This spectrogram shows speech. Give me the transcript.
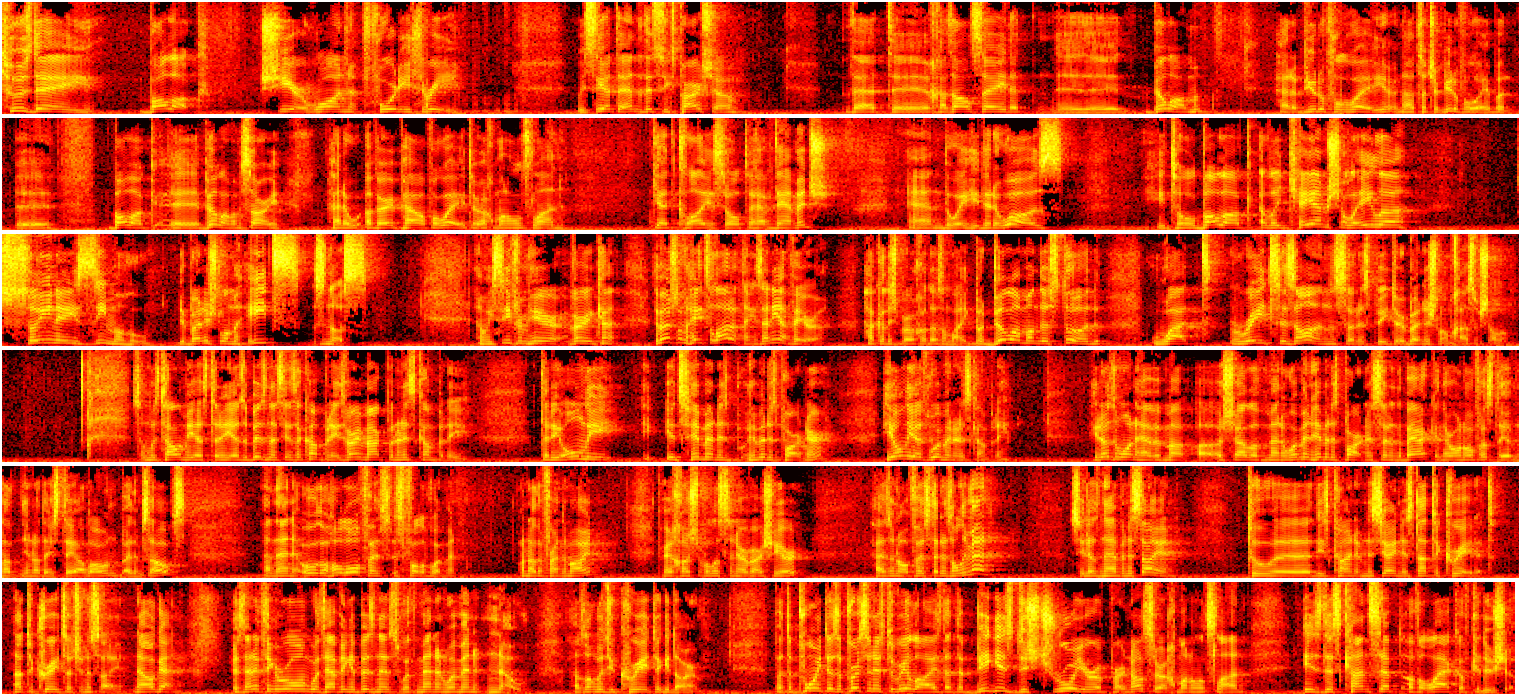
Tuesday, Balak, Shiur 143. We see at the end of this week's Parsha that uh, Chazal say that uh, Bilam had a beautiful way, not such a beautiful way, but uh, Balak, uh, Bilam, I'm sorry, had a, a very powerful way to Rahman al get Klal Yisrael to have damage. And the way he did it was, he told Balak, Elikayim Shaleila Soine Zimahu. The Shalom hates Znus. And we see from here very kind. The Shalom hates a lot of things. Any avera, Hakadosh Baruch Hu doesn't like. But Bilam understood what rates his on, so to speak, to Rebbeinu Shalom Chas v'Shalom. Someone was telling me yesterday he has a business, he has a company. He's very makbid in his company that he only it's him and his him and his partner. He only has women in his company. He doesn't want to have a, a shell of men and women. Him and his partner sit in the back in their own office. They have not, you know, they stay alone by themselves, and then oh, the whole office is full of women. Another friend of mine, very chashuv listener of our shiur, has an office that is only men, so he doesn't have an assignment to uh, these kind of nisyanis, not to create it, not to create such an assignment. Now again, is anything wrong with having a business with men and women? No, as long as you create the gedarim. But the point is, a person has to realize that the biggest destroyer of Parnasar Rahman al is this concept of a lack of Kedusha.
